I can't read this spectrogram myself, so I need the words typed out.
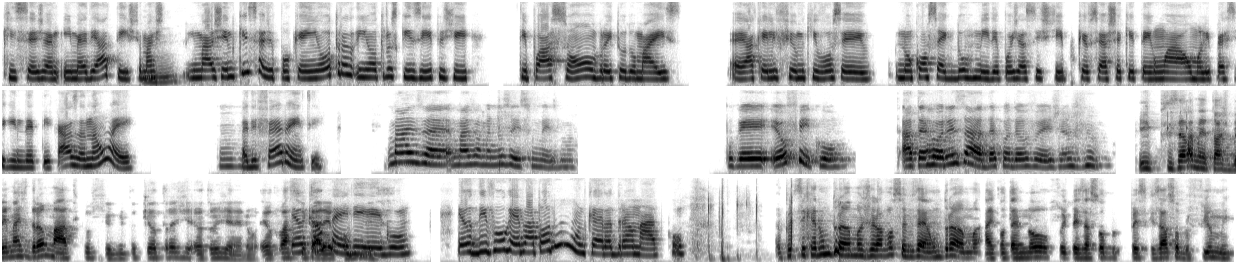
que seja imediatista, mas Uhum. imagino que seja, porque em outra, em outros quesitos de tipo a sombra e tudo mais, é aquele filme que você não consegue dormir depois de assistir porque você acha que tem uma alma ali perseguindo dentro de casa, não é. Uhum. É diferente. Mas é mais ou menos isso mesmo. Porque eu fico aterrorizada quando eu vejo. E, sinceramente, eu acho bem mais dramático o filme do que outro, outro gênero. Eu Eu classificaria também, como isso. Diego. Eu divulguei pra todo mundo que era dramático. Eu pensei que era um drama, eu juro a você, é um drama. Aí quando terminou, fui pesquisar sobre, pesquisar sobre o filme,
